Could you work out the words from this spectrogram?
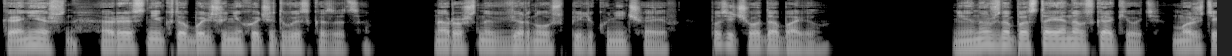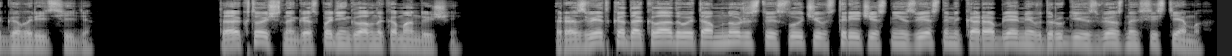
«Конечно, раз никто больше не хочет высказаться». Нарочно ввернул шпильку Нечаев, после чего добавил. «Не нужно постоянно вскакивать, можете говорить сидя». «Так точно, господин главнокомандующий. Разведка докладывает о множестве случаев встречи с неизвестными кораблями в других звездных системах.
